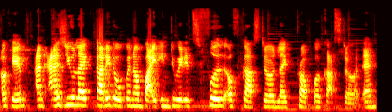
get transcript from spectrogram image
Okay, and as you like cut it open or bite into it, it's full of custard, like proper custard. And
